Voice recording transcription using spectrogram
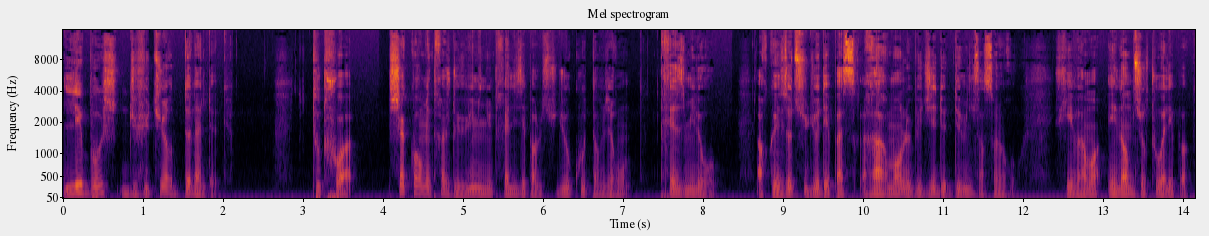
l'ébauche du futur Donald Duck. Toutefois, chaque court-métrage de 8 minutes réalisé par le studio coûte environ 13 000 euros, alors que les autres studios dépassent rarement le budget de 2500 euros, ce qui est vraiment énorme surtout à l'époque.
